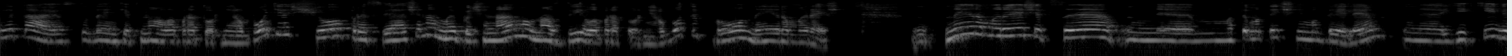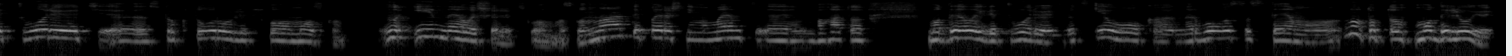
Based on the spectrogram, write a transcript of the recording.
Вітаю студентів на лабораторній роботі, що присвячена. Ми починаємо. У нас дві лабораторні роботи про нейромережі. Нейромережі це е, математичні моделі, е, які відтворюють е, структуру людського мозку. Ну і не лише людського мозку. На теперішній момент багато моделей відтворюють людське око, нервову систему, ну тобто моделюють.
